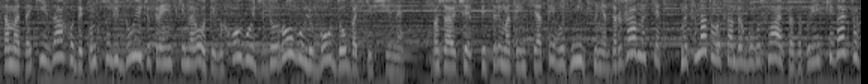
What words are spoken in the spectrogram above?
саме такі заходи консолідують український народ і виховують здорову любов до батьківщини. Бажаючи підтримати ініціативу зміцнення державності, меценат Олександр Богуслаєв та Запорізький вектор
